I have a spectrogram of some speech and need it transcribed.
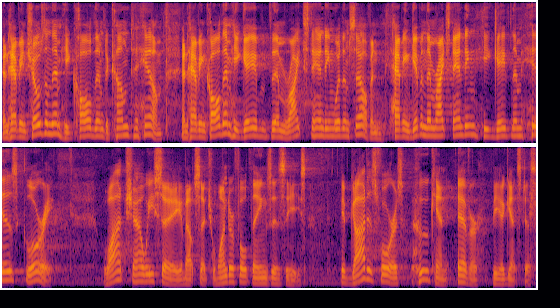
And having chosen them, he called them to come to him. And having called them, he gave them right standing with himself. And having given them right standing, he gave them his glory. What shall we say about such wonderful things as these? If God is for us, who can ever be against us?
